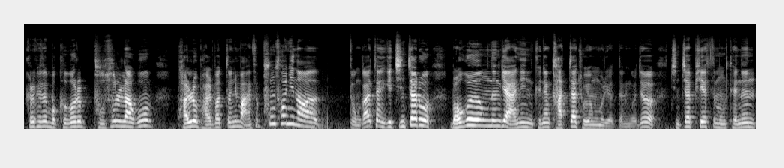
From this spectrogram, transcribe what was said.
그렇게 해서 뭐 그거를 부술라고 발로 밟았더니 뭐 안에서 풍선이 나왔던가 하여튼 이게 진짜로 먹는 게 아닌 그냥 가짜 조형물이었다는 거죠. 진짜 PS 몽테는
